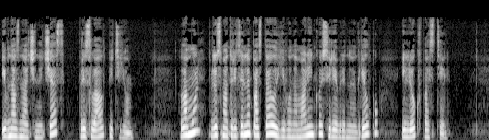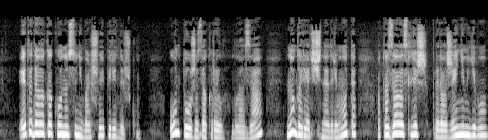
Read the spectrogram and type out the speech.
и в назначенный час прислал питьем. Ламоль предусмотрительно поставил его на маленькую серебряную грелку и лег в постель. Это дало Коконосу небольшую передышку. Он тоже закрыл глаза, но горячечная дремота оказалась лишь продолжением его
